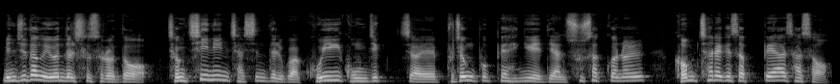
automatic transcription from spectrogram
민주당 의원들 스스로도 정치인인 자신들과 고위공직자의 부정부패 행위에 대한 수사권을 검찰에게서 빼앗아서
